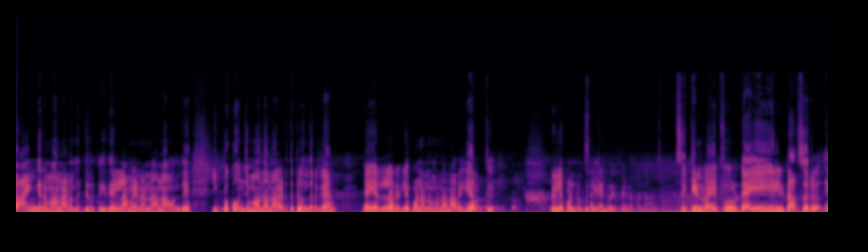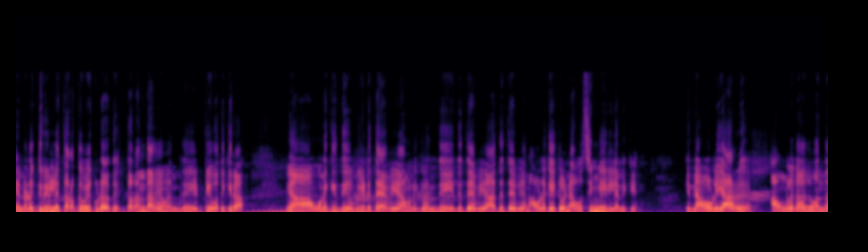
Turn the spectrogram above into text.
பயங்கரமாக நடந்துட்டு இருக்குது இதெல்லாம் வேணும்னா நான் வந்து இப்போ கொஞ்சமாக தான் நான் எடுத்துகிட்டு வந்திருக்கேன். நான் எல்லாம் ரிலே பண்ணணும்னா நிறைய இருக்குது ரிலே பண்ணுறதுக்கு செகண்ட் ஒய்ஃப் என்ன சொல்லுங்கள் செகண்ட் ஒய்ஃபு டெய்லி டார்ச்சரு என்னோடய கிரில்லு திறக்கவே கூடாது. திறந்தாவே வந்து எட்டி உதைக்கிறா. ஏன் உனக்கு இது வீடு தேவையா? உனக்கு வந்து இது தேவையா? அது தேவையான்னு அவளை கேட்க வேண்டிய அவசியமே இல்லை எனக்கு. என்ன அவளை யார்? அவங்களுக்காக வந்த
